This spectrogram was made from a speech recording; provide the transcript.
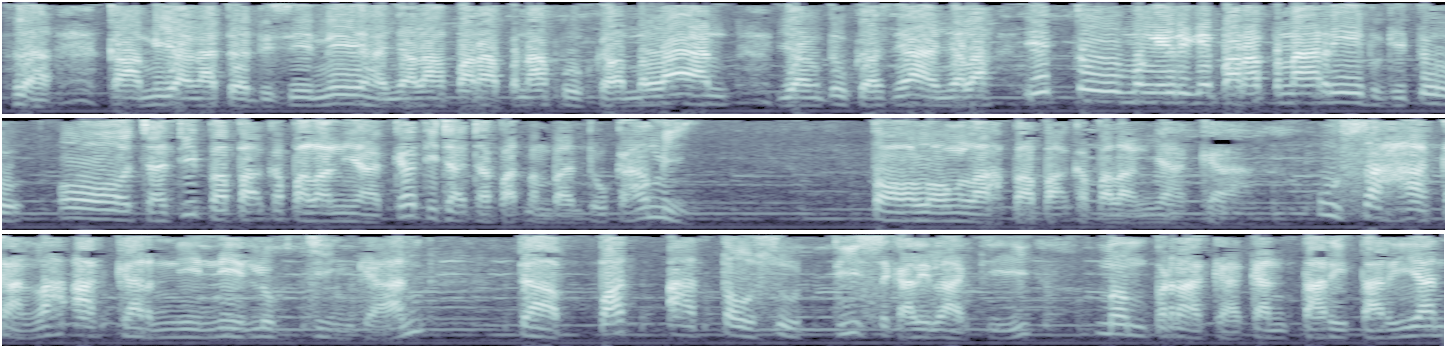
Lah, kami yang ada di sini hanyalah para penabuh gamelan yang tugasnya hanyalah itu mengiringi para penari begitu. Oh, jadi Bapak Kepala Niaga tidak dapat membantu kami. Tolonglah Bapak Kepala Niaga, usahakanlah agar Nini Luh Jinggan dapat atau sudi sekali lagi memperagakan tari-tarian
